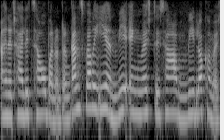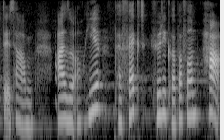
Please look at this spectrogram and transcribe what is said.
eine Taille zaubern und dann ganz variieren, wie eng möchte ich es haben, wie locker möchte ich es haben. Also auch hier perfekt für die Körperform H.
